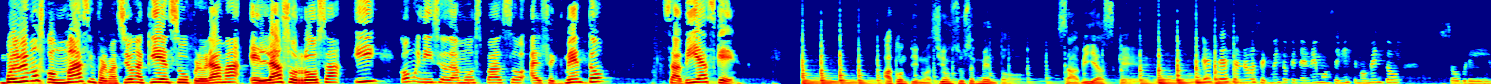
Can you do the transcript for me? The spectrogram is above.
Volvemos con más información aquí en su programa El Lazo Rosa y como inicio damos paso al segmento ¿Sabías que? A continuación su segmento. ¿Sabías que? Este es el nuevo segmento que tenemos en este momento sobre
